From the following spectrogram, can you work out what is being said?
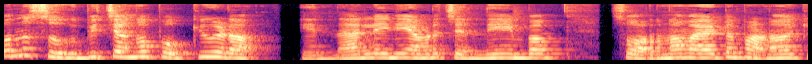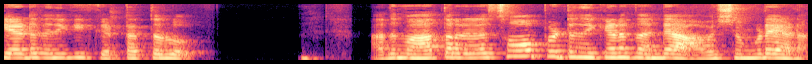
ഒന്ന് സുഖിപ്പിച്ച് അങ്ങ് പൊക്കി വിടാം എന്നാലേ ഇനി അവിടെ ചെന്ന് കഴിയുമ്പം സ്വർണമായിട്ടും പണമൊക്കെ ആയിട്ട് എനിക്ക് കിട്ടത്തുള്ളൂ. അത് മാത്രമല്ല സോപ്പിട്ട് നിൽക്കണം തന്റെ ആവശ്യം കൂടെയാണ്.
